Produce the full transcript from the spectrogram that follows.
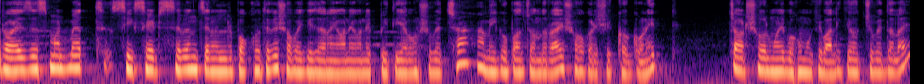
রয়েজ smart math six eight seven চ্যানেলের পক্ষ থেকে সবাইকে জানাই অনেক অনেক প্রীতি এবং শুভেচ্ছা। আমি গোপাল চন্দ্র রায়, সহকারী শিক্ষক গণিত, চার শোলমারি বহুমুখী বালিকা উচ্চ বিদ্যালয়,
